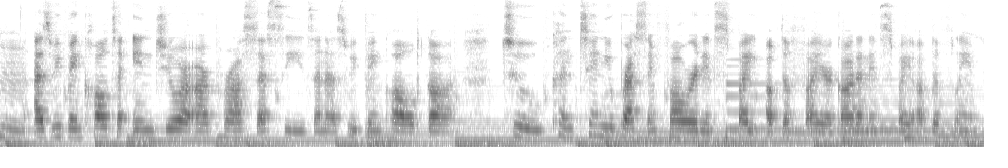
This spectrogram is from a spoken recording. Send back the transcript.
Hmm, as we've been called to endure our processes and as we've been called, God, to continue pressing forward in spite of the fire, God, and in spite of the flame.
